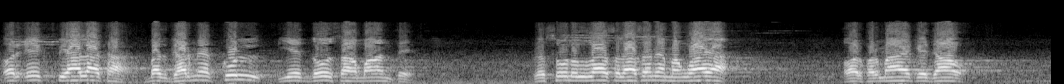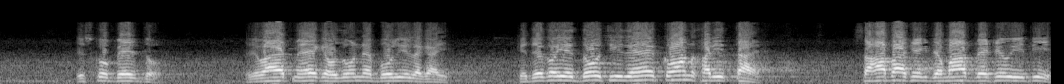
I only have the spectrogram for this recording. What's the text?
اور ایک پیالہ تھا، بس گھر میں کل یہ دو سامان تھے۔ رسول اللہ صلی اللہ علیہ وسلم نے منگوایا اور فرمایا کہ جاؤ، اس کو بیچ دو۔ روایت میں ہے کہ حضور نے بولی لگائی کہ دیکھو یہ دو چیزیں ہیں، کون خریدتا ہے؟ صحابہ کی ایک جماعت بیٹھی ہوئی تھی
